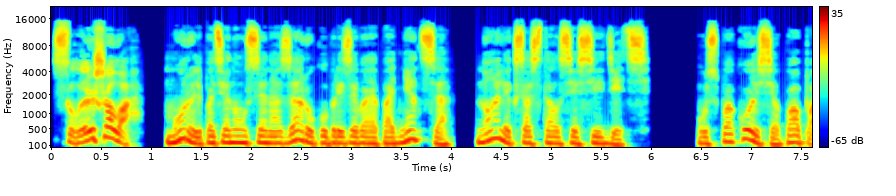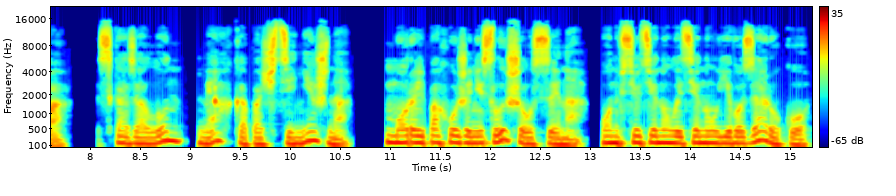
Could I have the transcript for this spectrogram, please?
Слышала?» Морель потянулся на за руку, призывая подняться, но Алекс остался сидеть. «Успокойся, папа», — сказал он, мягко, почти нежно. Морель, похоже, не слышал сына. Он все тянул и тянул его за руку.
